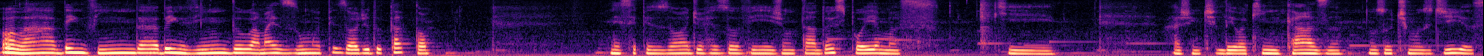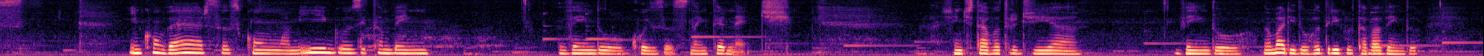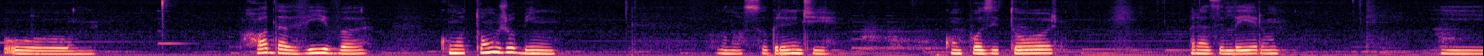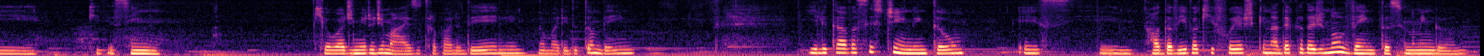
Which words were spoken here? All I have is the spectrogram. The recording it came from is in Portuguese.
Olá, bem-vinda, bem-vindo a mais um episódio do Tató. Nesse episódio eu resolvi juntar dois poemas que a gente leu aqui em casa nos últimos dias, em conversas com amigos e também vendo coisas na internet. A gente estava outro dia vendo, meu marido, Rodrigo, estava vendo o Roda Viva com o Tom Jobim, o nosso grande compositor brasileiro e que assim que eu admiro demais o trabalho dele, meu marido também. E ele estava assistindo então esse Roda Viva que foi acho que na década de 90, se eu não me engano.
